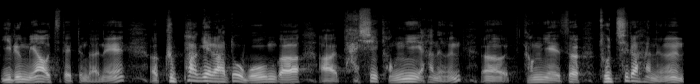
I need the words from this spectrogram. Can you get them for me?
이름이야 어찌 됐든 간에 어, 급하게라도 뭔가 아, 다시 격리하는 어, 격리해서 조치를 하는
